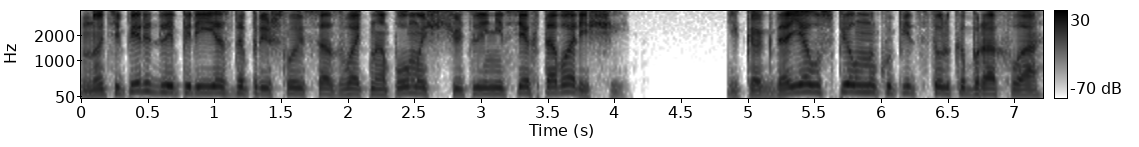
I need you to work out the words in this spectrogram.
но теперь для переезда пришлось созвать на помощь чуть ли не всех товарищей. И когда я успел накупить столько барахла?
